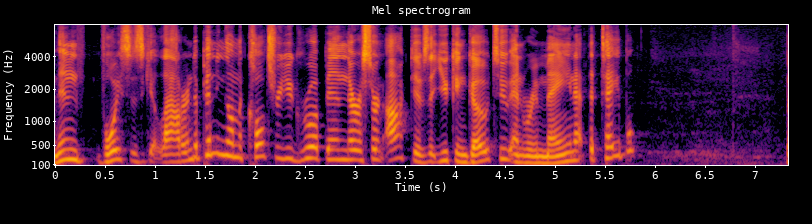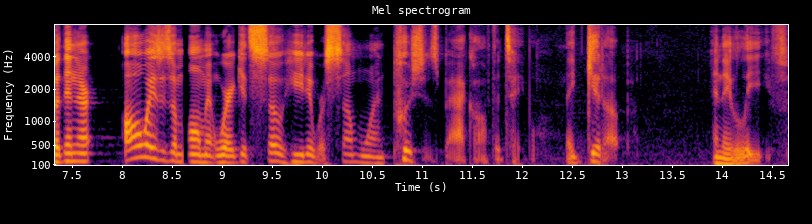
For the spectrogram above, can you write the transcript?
And then voices get louder. And depending on the culture you grew up in, there are certain octaves that you can go to and remain at the table. But then there always is a moment where it gets so heated where someone pushes back off the table. They get up and they leave.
